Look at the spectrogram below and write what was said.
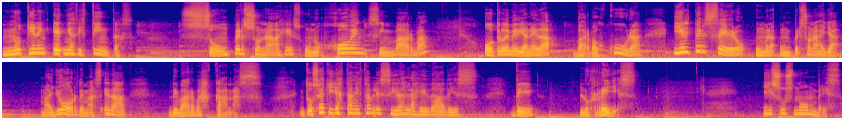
No tienen etnias distintas. Son personajes, uno joven sin barba, otro de mediana edad, barba oscura, y el tercero, un personaje ya mayor, de más edad, de barbas canas. Entonces aquí ya están establecidas las edades de los reyes y sus nombres.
